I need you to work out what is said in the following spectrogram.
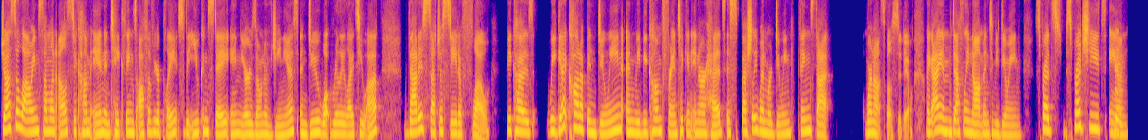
just allowing someone else to come in and take things off of your plate so that you can stay in your zone of genius and do what really lights you up, that is such a state of flow because we get caught up in doing and we become frantic and in our heads, especially when we're doing things that we're not supposed to do. Like I am definitely not meant to be doing spreads spreadsheets hmm. and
